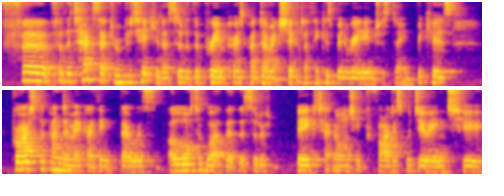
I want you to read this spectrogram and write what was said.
for for the tech sector in particular, sort of the pre and post pandemic shift, I think has been really interesting because prior to the pandemic, I think there was a lot of work that the sort of big technology providers were doing to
